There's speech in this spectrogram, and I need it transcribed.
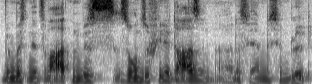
wir müssen jetzt warten, bis so und so viele da sind. Ja, das wäre ein bisschen blöd.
